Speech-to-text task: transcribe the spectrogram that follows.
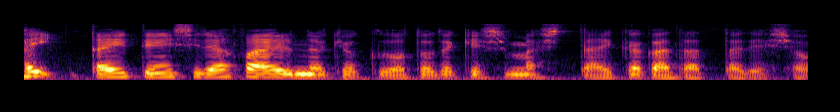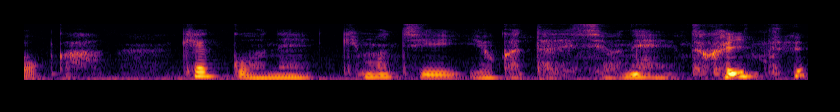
はい大天使ラファエルの曲をお届けしました。いかがだったでしょうか？結構ね気持ち良かったですよね。とか言って。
